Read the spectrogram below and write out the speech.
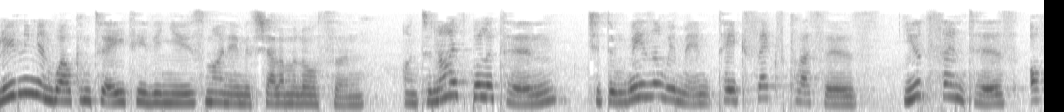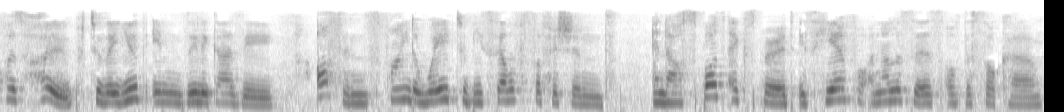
Good evening and welcome to ATV News. My name is Shalom Lawson. On tonight's bulletin, Chitungwiza women take sex classes. Youth Centers offers hope to the youth in Zilikazi. Orphans find a way to be self-sufficient. And our sports expert is here for analysis of the soccer.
